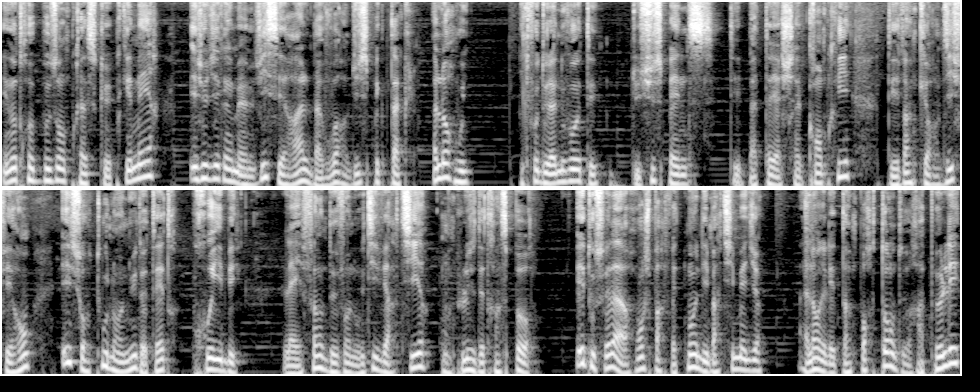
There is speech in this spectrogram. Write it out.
est notre besoin presque primaire et je dirais même viscéral d'avoir du spectacle. Alors oui, il faut de la nouveauté, du suspense, des batailles à chaque Grand Prix, des vainqueurs différents et surtout l'ennui doit être prohibé. La F1 devant nous divertir en plus d'être un sport. Et tout cela arrange parfaitement les parties médias. Alors il est important de rappeler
